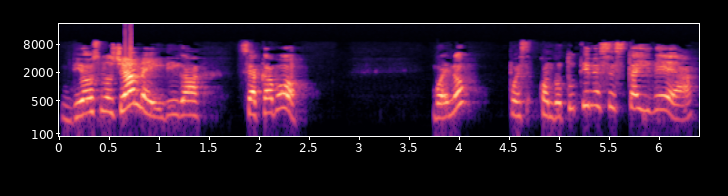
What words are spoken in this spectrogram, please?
Dios nos llame y diga, se acabó. Bueno, pues cuando tú tienes esta idea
